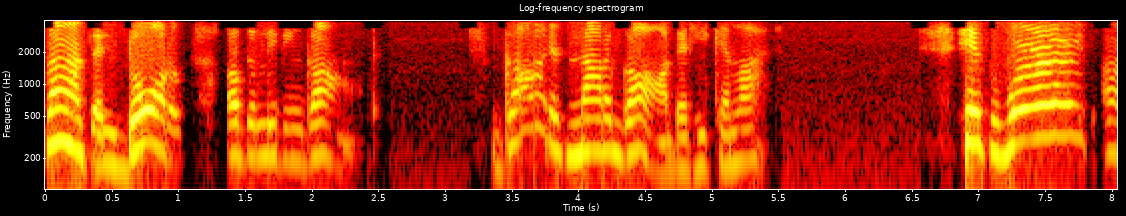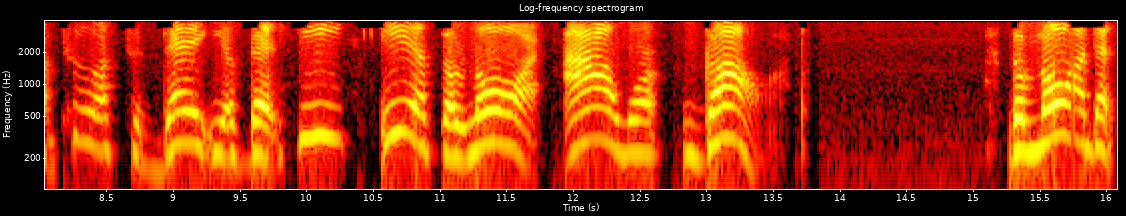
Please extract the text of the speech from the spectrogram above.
sons and daughters of the living God. God is not a God that he can lie. His words unto us today is that he is the Lord, our God the Lord that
